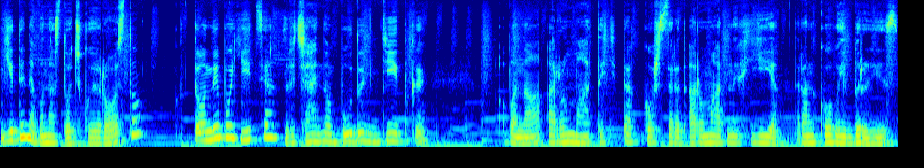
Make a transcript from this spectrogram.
Єдине вона з точкою росту. Хто не боїться, звичайно, будуть дітки. Вона ароматить. Також серед ароматних є ранковий бриз.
